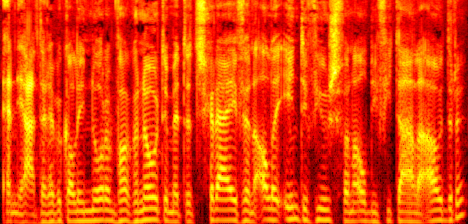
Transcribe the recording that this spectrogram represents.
En ja, daar heb ik al enorm van genoten met het schrijven en alle interviews van al die vitale ouderen.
